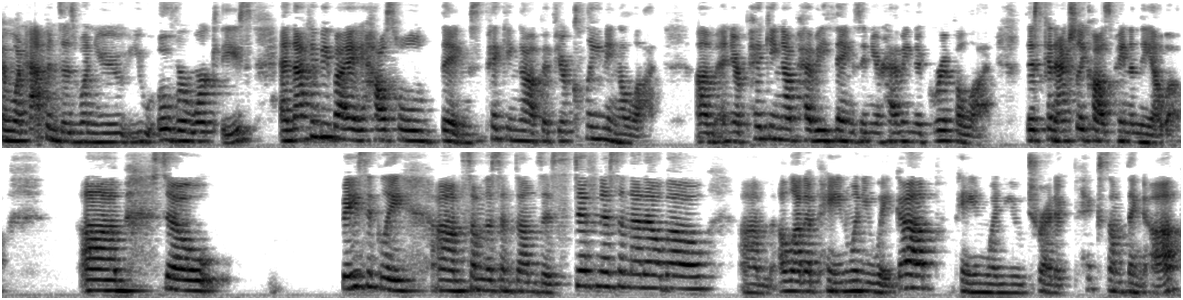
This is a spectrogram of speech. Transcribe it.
and what happens is when you you overwork these, and that can be by household things, picking up if you're cleaning a lot. Um, and you're picking up heavy things and you're having to grip a lot. This can actually cause pain in the elbow. Um, so basically, um, some of the symptoms is stiffness in that elbow, um, a lot of pain when you wake up, pain when you try to pick something up.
